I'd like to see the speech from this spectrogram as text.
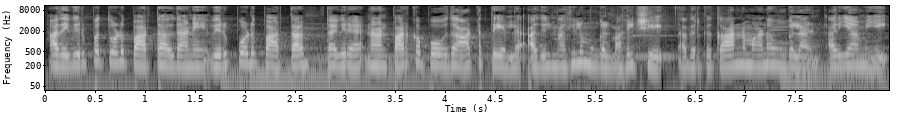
அதை விருப்பத்தோடு பார்த்தால் தானே. வெறுப்போடு பார்த்தால் தவிர நான் பார்க்கப் போவது ஆட்டத்தை அல்ல. அதில் மகிழும் உங்கள் மகிழ்ச்சியை. அதற்கு காரணமான உங்கள் அறியாமையை.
